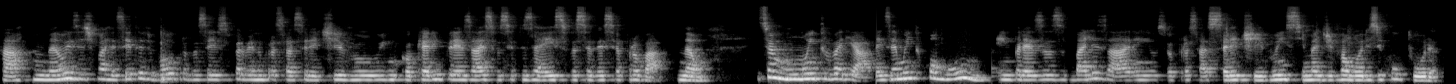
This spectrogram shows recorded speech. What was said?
tá? Não existe uma receita de bolo para você ir super bem no processo seletivo em qualquer empresa. Ah, se você fizer isso, você vai ser aprovado. Não. Isso é muito variável, mas é muito comum empresas balizarem o seu processo seletivo em cima de valores e cultura.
